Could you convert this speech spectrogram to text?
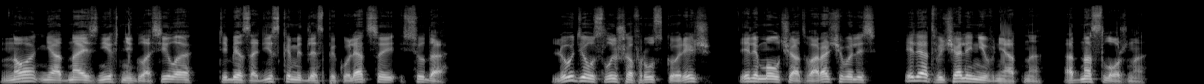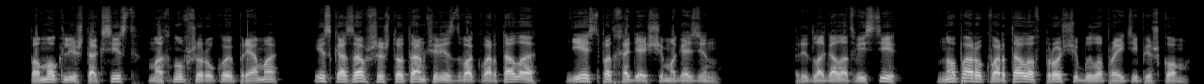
но ни одна из них не гласила «тебе за дисками для спекуляций сюда». Люди, услышав русскую речь, или молча отворачивались, или отвечали невнятно, односложно. Помог лишь таксист, махнувший рукой прямо и сказавший, что там через два квартала есть подходящий магазин. Предлагал отвезти, но пару кварталов проще было пройти пешком.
